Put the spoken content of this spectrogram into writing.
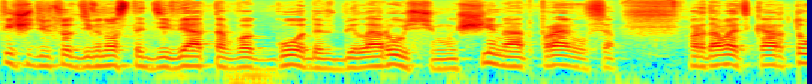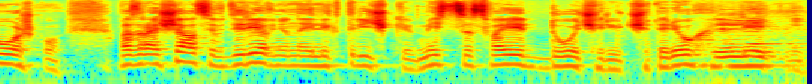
1999 года в Беларуси мужчина отправился продавать картошку. Возвращался в деревню на электричке вместе со своей дочерью, четырехлетней.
